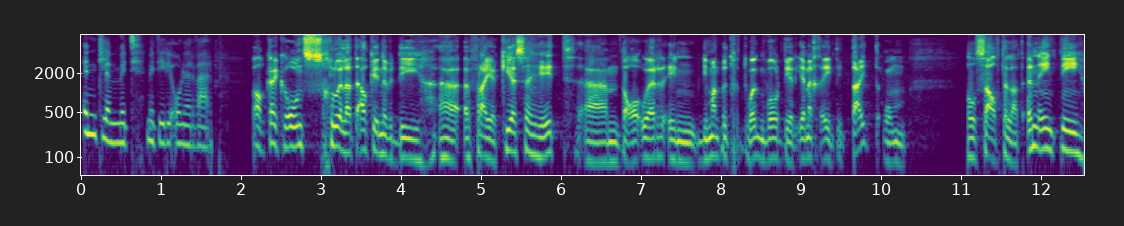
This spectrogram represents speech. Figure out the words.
inklim met met hierdie onderwerp. Wel kyk ons glo dat elke individu uh, 'n uh, vrye keuse het um, daaroor en niemand moet gedwing word deur enige entiteit om hulself te laat inent nie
